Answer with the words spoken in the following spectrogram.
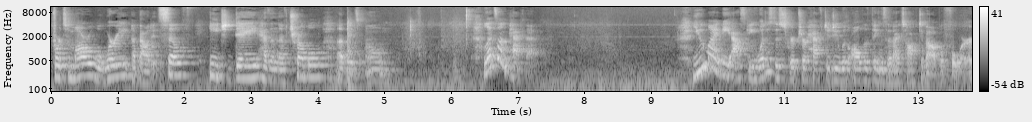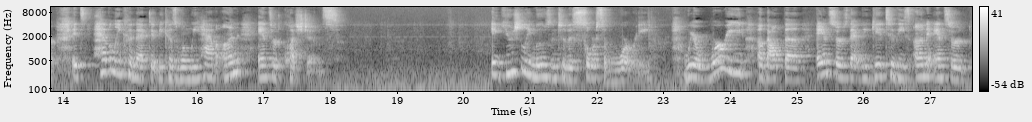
for tomorrow will worry about itself. Each day has enough trouble of its own. Let's unpack that. You might be asking, what does the scripture have to do with all the things that I talked about before? It's heavily connected because when we have unanswered questions, it usually moves into this source of worry. We're worried about the answers that we get to these unanswered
